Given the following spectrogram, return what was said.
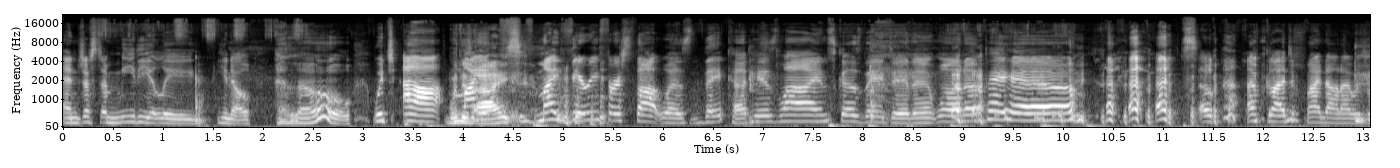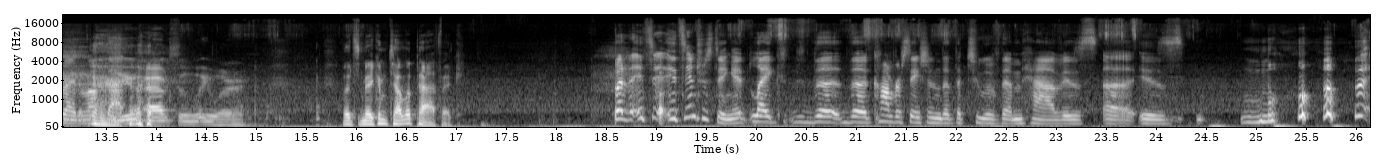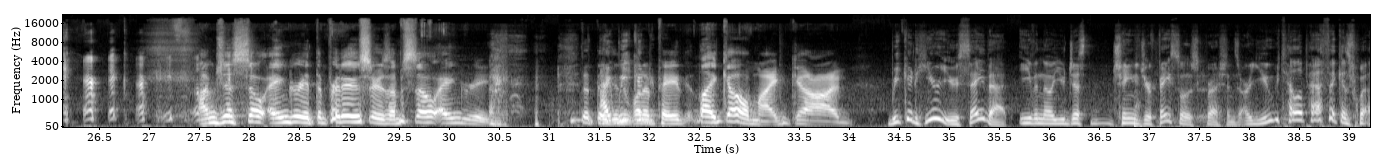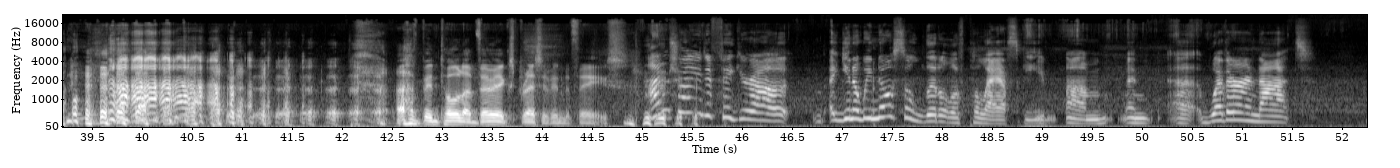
and just immediately, you know, hello. Which uh, With his my eyes? my very first thought was they cut his lines because they didn't want to pay him. so I'm glad to find out I was right about that. You absolutely were. Let's make him telepathic. But it's it's interesting. It like the the conversation that the two of them have is uh is more Eric. Are you I'm just so angry at the producers. I'm so angry that they I- didn't we want to could- pay. Like, oh my god. We could hear you say that, even though you just changed your facial expressions. Are you telepathic as well? I've been told I'm very expressive in the face. I'm trying to figure out. You know, we know so little of Pulaski, um, and uh, whether or not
